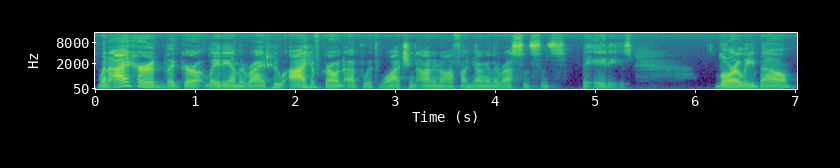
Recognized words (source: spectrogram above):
when I heard the girl lady on the right, who I have grown up with watching on and off on Young and the Restless since the 80s, Lauralee Bell,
